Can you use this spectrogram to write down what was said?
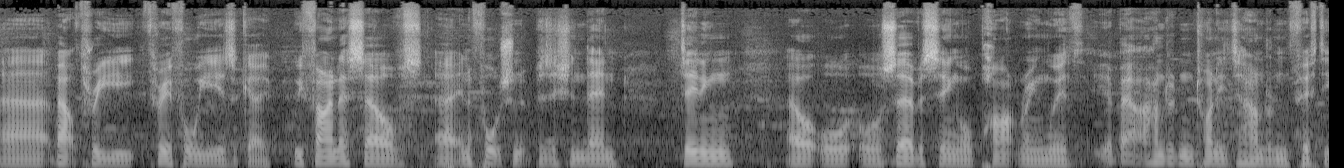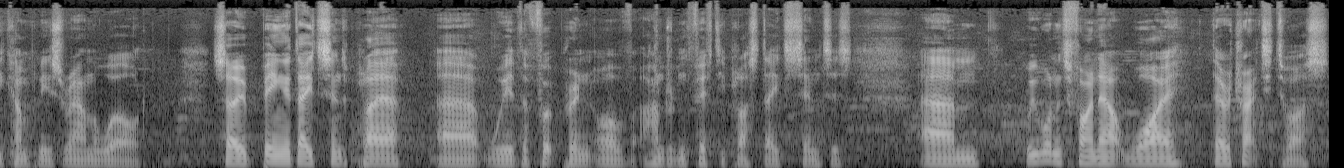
uh, about three three or four years ago. We found ourselves uh, in a fortunate position then, dealing uh, or, or servicing or partnering with about 120 to 150 companies around the world. So, being a data center player uh, with a footprint of 150 plus data centers, um, we wanted to find out why they're attracted to us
